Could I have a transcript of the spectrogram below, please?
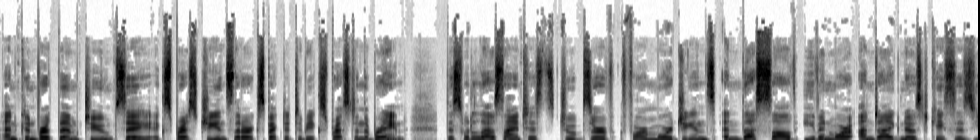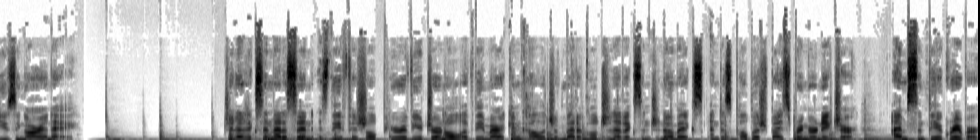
and convert them to, say, express genes that are expected to be expressed in the brain. This would allow scientists to observe far more genes and thus solve even more undiagnosed cases using RNA. Genetics in Medicine is the official peer reviewed journal of the American College of Medical Genetics and Genomics and is published by Springer Nature. I'm Cynthia Graber.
